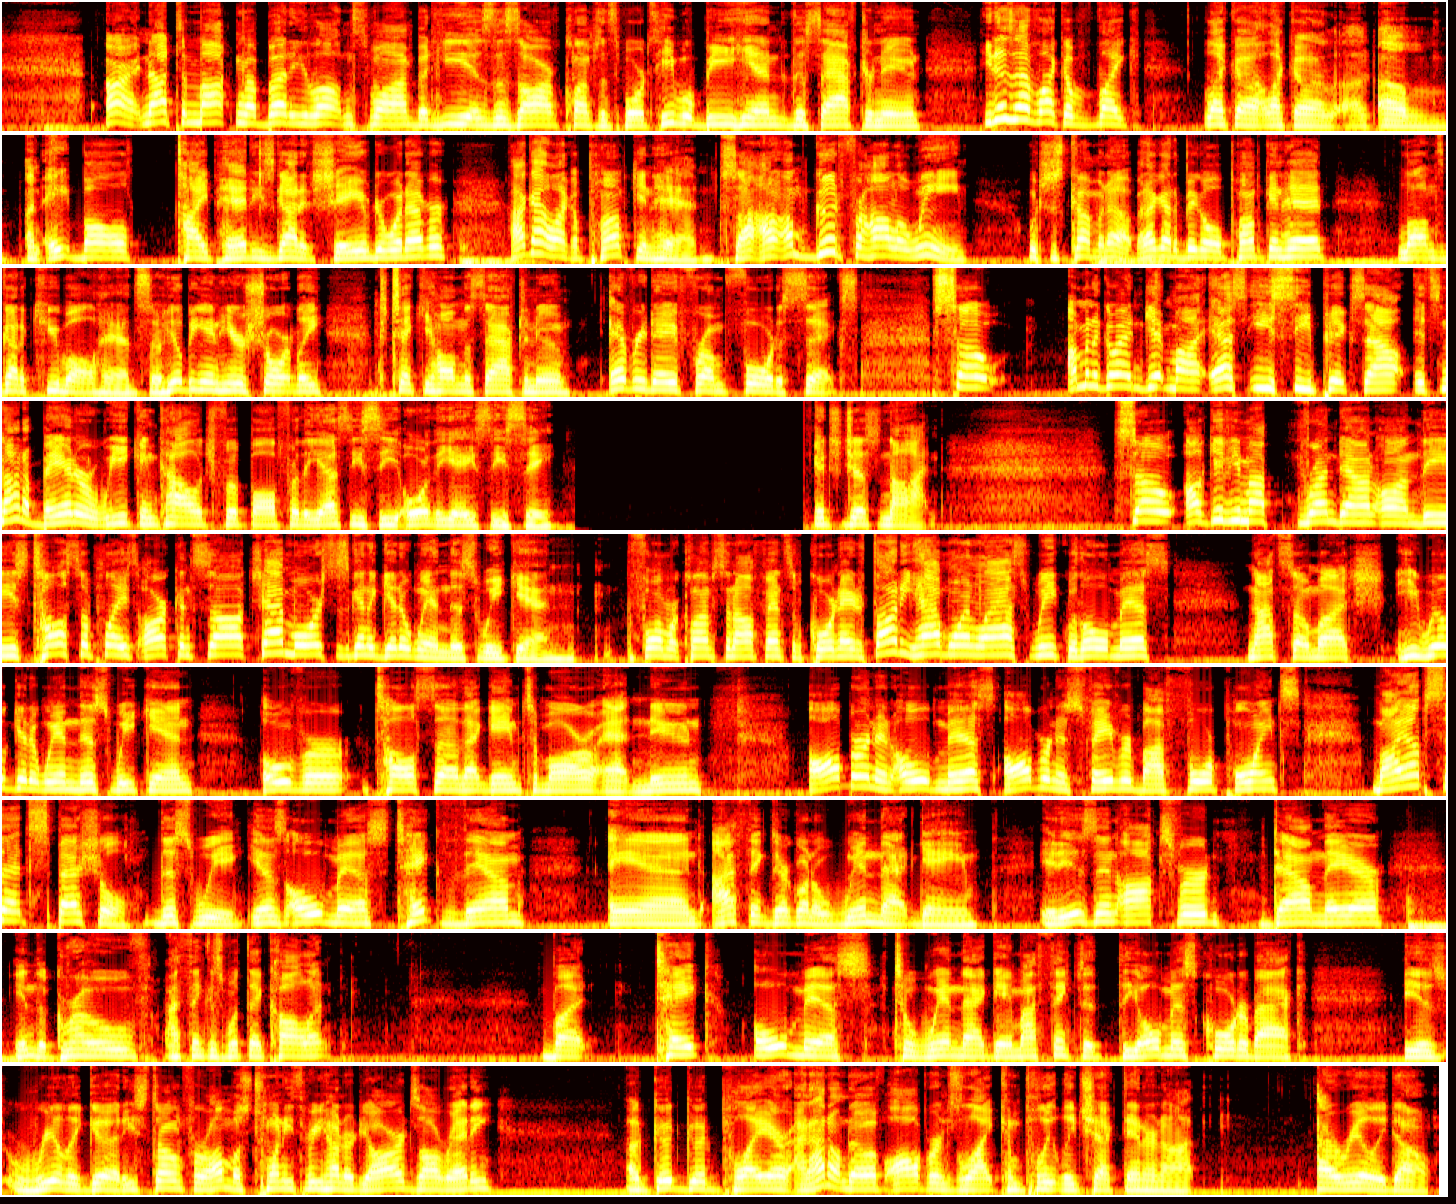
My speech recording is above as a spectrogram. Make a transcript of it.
All right, not to mock my buddy Lawton Swan, but he is the czar of Clemson sports. He will be in this afternoon. He does have like a like like a like a, a, um an eight ball type head. He's got it shaved or whatever. I got like a pumpkin head, so I, I'm good for Halloween, which is coming up. And I got a big old pumpkin head. Lawton's got a cue ball head, so he'll be in here shortly to take you home this afternoon. Every day from four to six. So I'm going to go ahead and get my SEC picks out. It's not a banner week in college football for the SEC or the ACC. It's just not. So I'll give you my rundown on these. Tulsa plays Arkansas. Chad Morris is going to get a win this weekend. The former Clemson offensive coordinator thought he had one last week with Ole Miss. Not so much. He will get a win this weekend over Tulsa. That game tomorrow at noon. Auburn and Ole Miss. Auburn is favored by four points. My upset special this week is Ole Miss. Take them, and I think they're going to win that game. It is in Oxford, down there in the Grove, I think is what they call it. But take Ole Miss to win that game. I think that the Ole Miss quarterback is really good. He's thrown for almost 2,300 yards already a good, good player. And I don't know if Auburn's like completely checked in or not. I really don't.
